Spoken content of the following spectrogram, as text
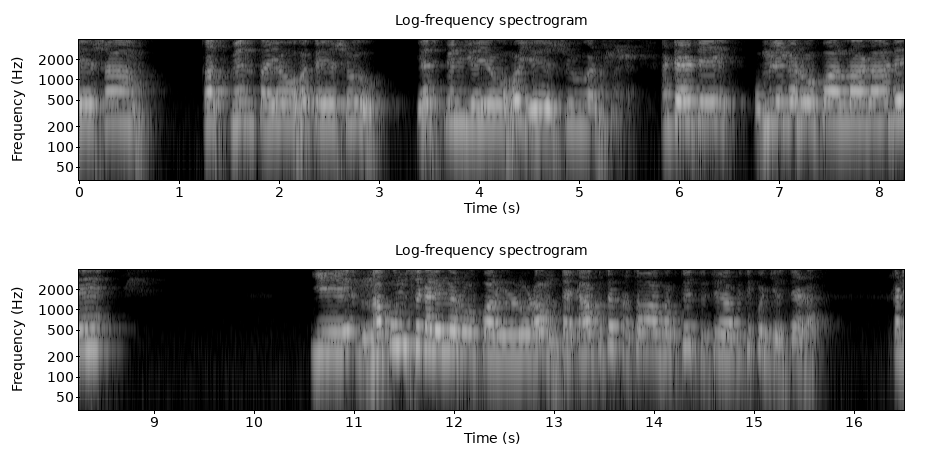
యేషాం తస్మిన్ తయోహ తేషు యస్మిన్ యయోః యేషు అన్నమాట అంటే ఏంటి? పుంలింగ రూపాల్లాగానే ఈ నపుంసకలింగ రూపాలు కూడా ఉంటాయి. కాకపోతే ప్రథమాభక్తి ద్వితీయాభక్తి కొంచెం తేడా. ఇక్కడ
